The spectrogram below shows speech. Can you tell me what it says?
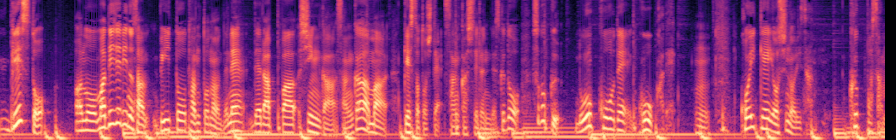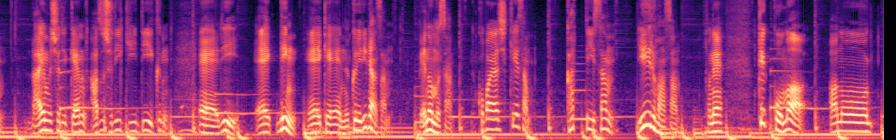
ゲスト、あのまあ、DJ リーヌさんビート担当なのでねでラッパーシンガーさんが、まあ、ゲストとして参加してるんですけどすごく濃厚で豪華で、うん、小池義則さんクッパさんライム手裏剣アズシュリキー D 君、えー、リー、えー、リン AKA ぬくいりらんさんベノムさん小林圭さんガッティさんイールマンさんとね結構まああのー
